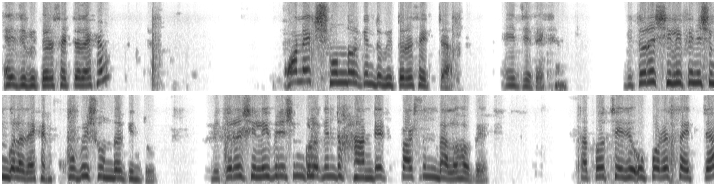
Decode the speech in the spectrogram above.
এই যে ভিতরের সাইডটা দেখেন। অনেক সুন্দর কিন্তু ভিতরের সাইডটা এই যে দেখেন ভিতরে শিলি ফিনিশিংগুলো দেখেন, খুবই সুন্দর কিন্তু। ভিতরে শিলি ফিনিশিংগুলো কিন্তু হান্ড্রেড পার্সেন্ট ভালো হবে। তারপর হচ্ছে এই যে উপরের সাইডটা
